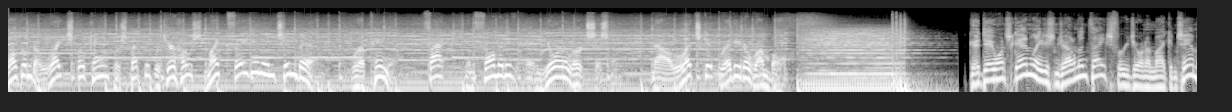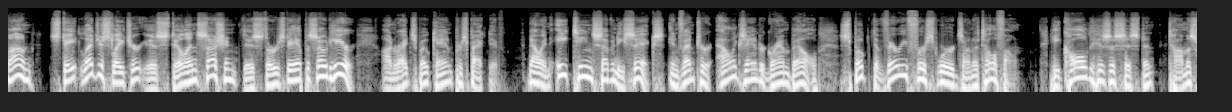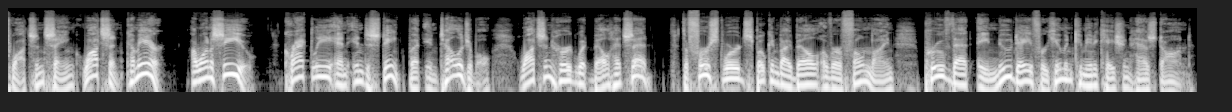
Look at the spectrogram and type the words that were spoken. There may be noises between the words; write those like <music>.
Welcome to Right Spokane Perspective with your hosts Mike Fagan and Tim Benn, where opinion, fact, informative, and your alert system. Now let's get ready to rumble. Good day once again, ladies and gentlemen. Thanks for rejoining Mike and Tim on State Legislature is still in session this Thursday episode here on Right Spokane Perspective. Now, in 1876, inventor Alexander Graham Bell spoke the very first words on a telephone. He called his assistant, Thomas Watson, saying, Watson, come here. I want to see you. Crackly and indistinct, but intelligible, Watson heard what Bell had said. The first words spoken by Bell over a phone line prove that a new day for human communication has dawned.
